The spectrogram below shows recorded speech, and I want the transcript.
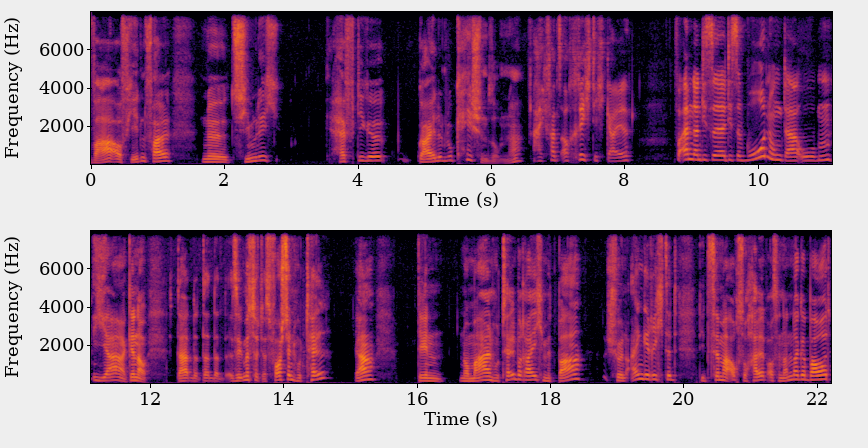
war auf jeden Fall eine ziemlich heftige, geile Location so, ne? Ah, ich fand's auch richtig geil. Vor allem dann diese, diese Wohnung da oben. Ja, genau. Da, da, da, also ihr müsst euch das vorstellen, Hotel, ja, den normalen Hotelbereich mit Bar, schön eingerichtet, die Zimmer auch so halb auseinandergebaut.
